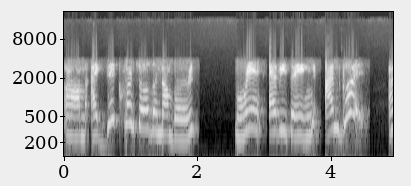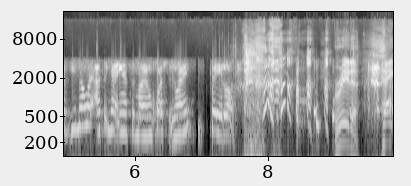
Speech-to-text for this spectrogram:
Um, I did crunch all the numbers, rent, everything. I'm good. I, you know what? I think I answered my own question. Right? Say it off. Rita, hey,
